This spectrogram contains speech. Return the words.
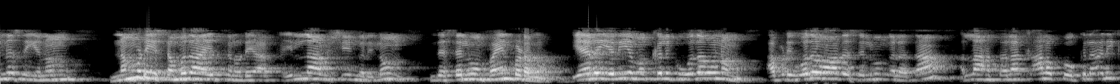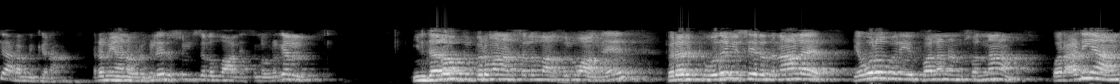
என்ன செய்யணும்? நம்முடைய சமுதாயத்தினுடைய எல்லா விஷயங்களிலும் இந்த செல்வம் பயன்படணும். ஏழை எளிய மக்களுக்கு உதவணும். அப்படி உதவாத செல்வங்களை தான் அல்லாஹாலா காலப்போக்கில் அழிக்க ஆரம்பிக்கிறான். அருமையானவர்களே ரசூல் செல்லா அலைஹி அவர்கள் இந்த அளவுக்கு பெருமானார் செல்லலாம் சொல்லுவாங்க பிறருக்கு உதவி செய்யறதுனால எவ்வளவு பெரிய பலன்னு சொன்னா ஒரு அடியான்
